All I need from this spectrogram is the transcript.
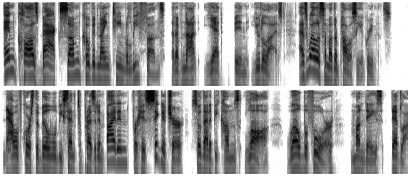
and claws back some COVID 19 relief funds that have not yet been utilized, as well as some other policy agreements. Now, of course, the bill will be sent to President Biden for his signature so that it becomes law well before Monday's deadline.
